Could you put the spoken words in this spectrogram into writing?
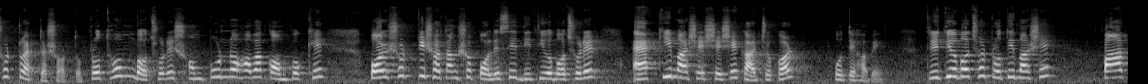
ছোট্ট একটা শর্ত। প্রথম বছরে সম্পূর্ণ হওয়া কমপক্ষে পঁয়ষট্টি শতাংশ পলিসি দ্বিতীয় বছরের একই মাসের শেষে কার্যকর হতে হবে। তৃতীয় বছর প্রতি মাসে পাঁচ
